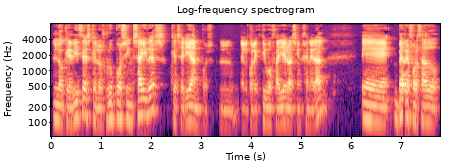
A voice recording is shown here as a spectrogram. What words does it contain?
lo que dice es que los grupos insiders, que serían pues, el colectivo fallero así en general, eh, ve reforzado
